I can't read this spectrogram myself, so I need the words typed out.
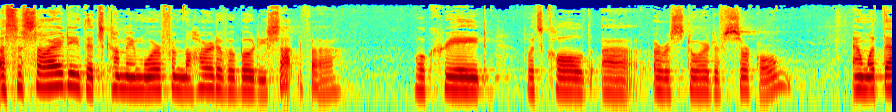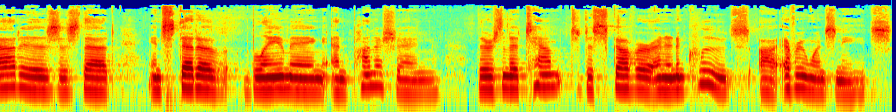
a society that's coming more from the heart of a bodhisattva will create what's called uh, a restorative circle. And what that is, is that instead of blaming and punishing, there's an attempt to discover, and it includes uh, everyone's needs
